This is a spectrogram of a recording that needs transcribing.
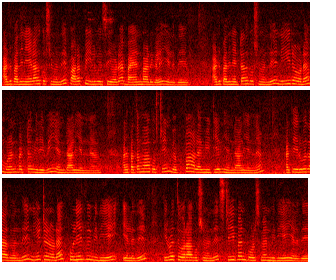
அது பதினேழாவது கொஸ்டின் வந்து பரப்பு இழுவிசையோட பயன்பாடுகளை எழுது. அது பதினெட்டாவது கொஸ்டின் வந்து நீரோட முரண்பட்ட விரிவு என்றால் என்ன? அது பத்தொன்பதாவது கொஸ்டின் வெப்ப அளவீட்டியல் என்றால் என்ன? அடுத்து இருபதாவது வந்து நியூட்டனோட குளிர்வு விதியை எழுது. இருபத்தி ஓராவது கொஸ்டின் வந்து ஸ்டீபன் போல்ஸ்மேன் விதியை எழுது.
